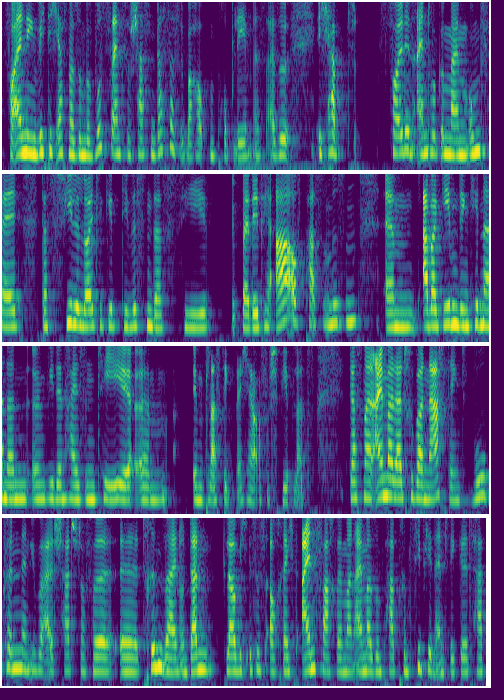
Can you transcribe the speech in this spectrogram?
vor allen Dingen wichtig, erstmal so ein Bewusstsein zu schaffen, dass das überhaupt ein Problem ist. Also ich habe voll den Eindruck in meinem Umfeld, dass es viele Leute gibt, die wissen, dass sie bei BPA aufpassen müssen, ähm, aber geben den Kindern dann irgendwie den heißen Tee ähm, im Plastikbecher auf dem Spielplatz. Dass man einmal darüber nachdenkt, wo können denn überall Schadstoffe äh, drin sein? Und dann, glaube ich, ist es auch recht einfach, wenn man einmal so ein paar Prinzipien entwickelt hat,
